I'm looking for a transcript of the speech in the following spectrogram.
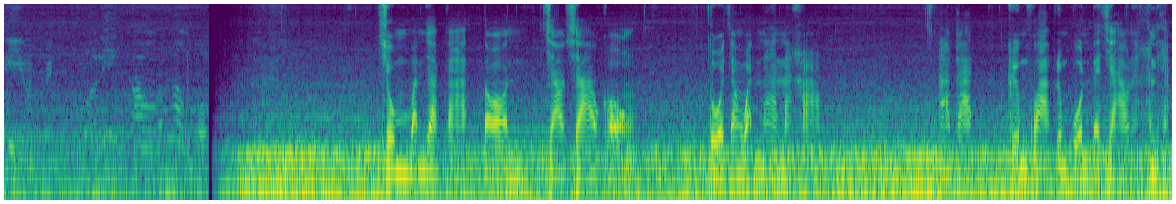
นี่มันเป็นตัวลิงเก่าข้างนอกผม ชมบรรยากาศตอนเช้าเช้าๆของตัวจังหวัดน่านนะครับ อากาศครึ้มฟ้าครึ้มฝนแต่เช้านะเนี่ย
